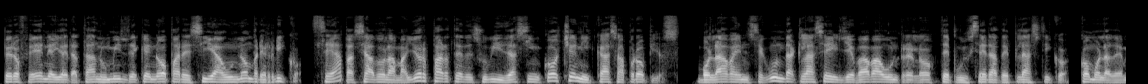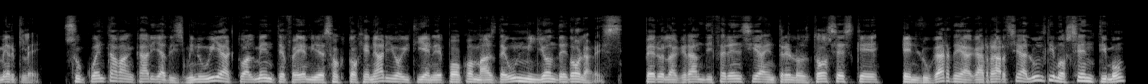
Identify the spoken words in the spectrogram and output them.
Pero Fenney era tan humilde que no parecía un hombre rico. Se ha pasado la mayor parte de su vida sin coche ni casa propios. Volaba en segunda clase y llevaba un reloj de pulsera de plástico, como la de Merkle. Su cuenta bancaria disminuía actualmente Femi es octogenario y tiene poco más de un millón de dólares. Pero la gran diferencia entre los dos es que, en lugar de agarrarse al último céntimo,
